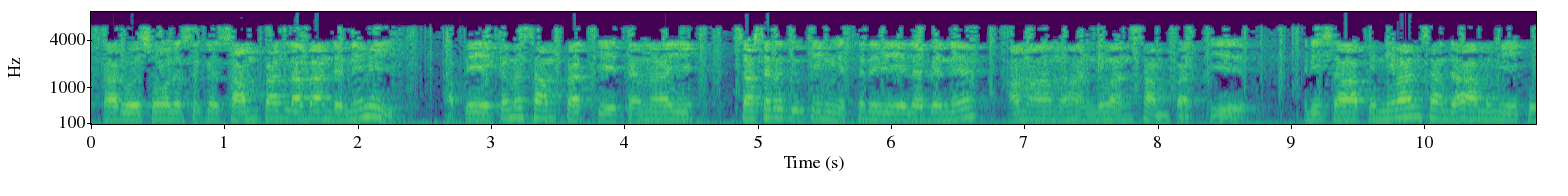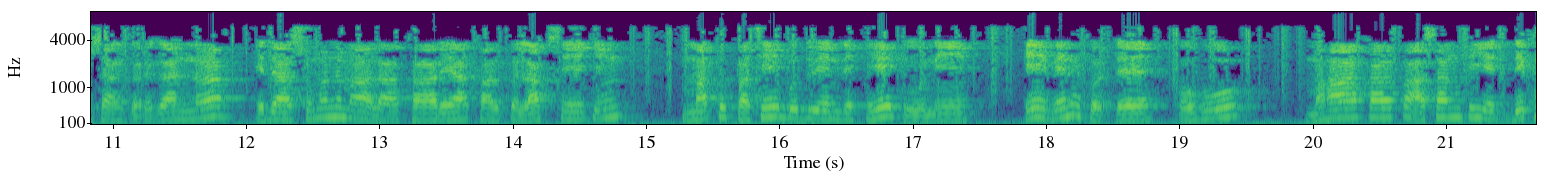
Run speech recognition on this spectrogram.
සරුව සෝලසක සම්පත් ලබන්න නෙමෙයි අපේ එකම සම්පත්තිය තමයි සසල දුකින් එතර වේ ලැබෙන අමා මහ නිවන් සම්පත්තිය. එනිසා අපි නිවන් සඳහාම මේ කුසල් කරගන්නවා එදා සුමන මාලාකාරයා කල්ප ලක්ෂයකින් මතු පසේ බුදු වෙන්න හේතු උනේ ඒ වෙනකොට ඔහු මහා කල්ප අසංඛ්‍ය දෙකක්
